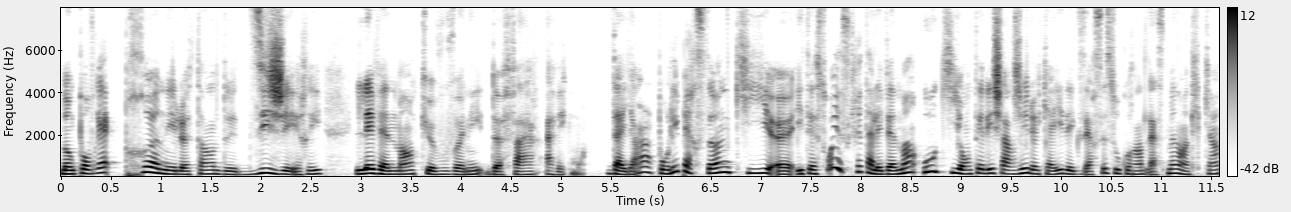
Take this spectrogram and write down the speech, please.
Donc, pour vrai, prenez le temps de digérer l'événement que vous venez de faire avec moi. D'ailleurs, pour les personnes qui euh, étaient soit inscrites à l'événement ou qui ont téléchargé le cahier d'exercice au courant de la semaine en cliquant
